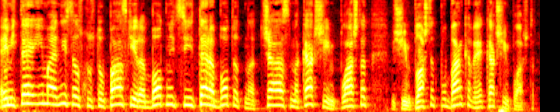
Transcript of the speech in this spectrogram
еми те има едни селскостопански работници, те работят на час, ма как ще им плащат? Ще им плащат по банка, бе, как ще им плащат?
